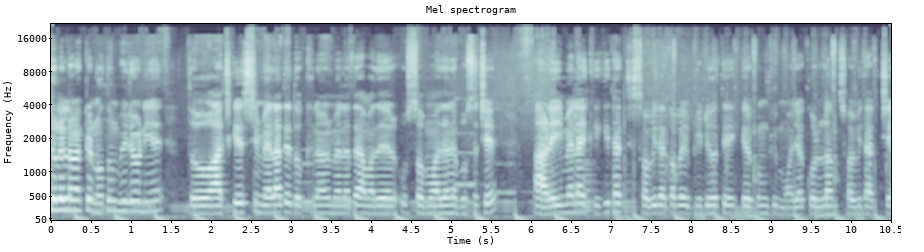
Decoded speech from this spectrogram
চলে এলাম একটা নতুন ভিডিও নিয়ে। তো আজকে এসেছি মেলাতে দক্ষিণায়ন মেলাতে আমাদের উৎসব ময়দানে বসেছে। আর এই মেলায় কী কী থাকছে সবই দেখাবো এই ভিডিওতে, কীরকম কী মজা করলাম সবই থাকছে।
